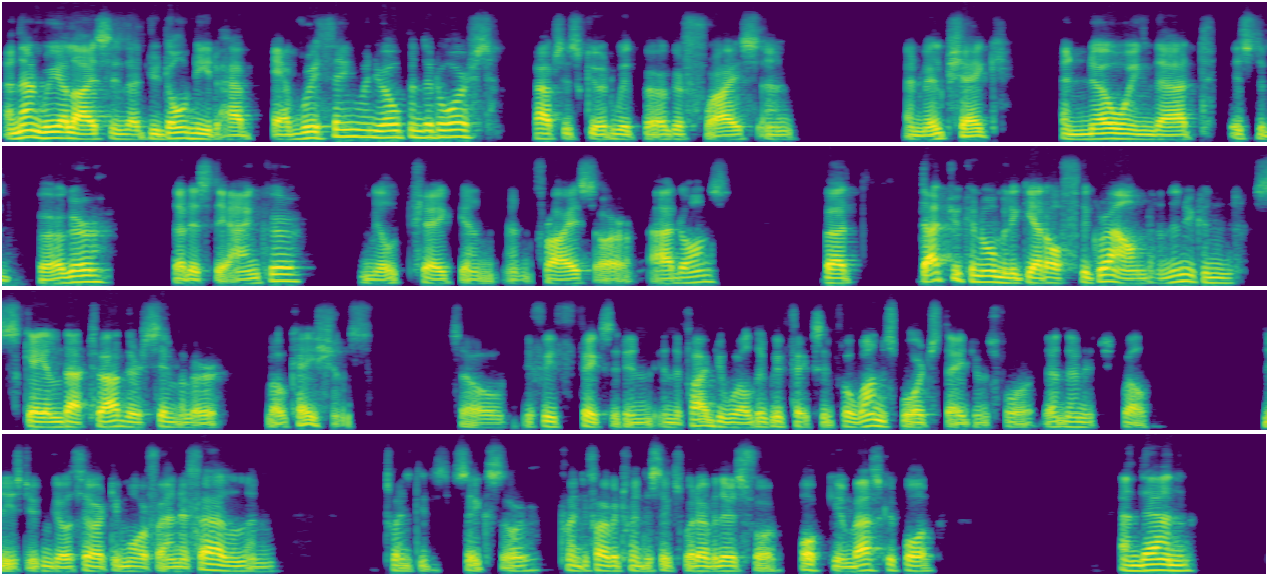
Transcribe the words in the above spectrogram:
And then realizing that you don't need to have everything when you open the doors. Perhaps it's good with burger, fries, and and milkshake. And knowing that it's the burger that is the anchor, milkshake and, and fries are add-ons. But that you can normally get off the ground and then you can scale that to other similar locations. So if we fix it in, in the 5G world, if we fix it for one sports stadiums for, then, then it's, well, at least you can go 30 more for NFL and 26 or 25 or 26, whatever there's for hockey and basketball. And then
